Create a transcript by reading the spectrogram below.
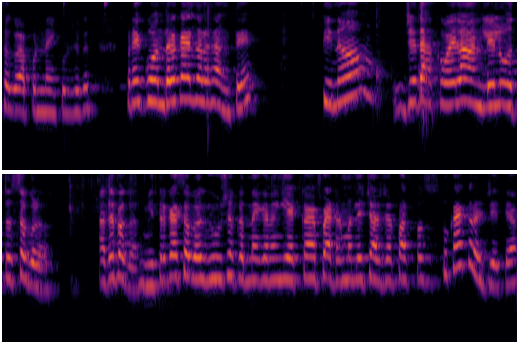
सगळं आपण नाही करू शकत. पण एक गोंधळ काय झाला सांगते? तिनं जे दाखवायला आणलेलं होतं सगळं आता बघा मी तर काय सगळं घेऊ शकत नाही कारण एक एका पॅटर्नमधले चार चार पाच पाच वस्तू काय करायचे त्या?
